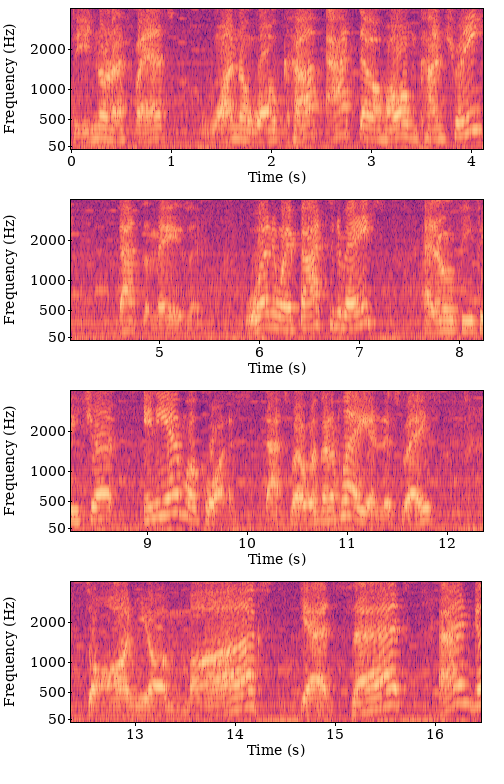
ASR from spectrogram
Do you know that France won the World Cup at their home country? That's amazing. Well, anyway, back to the race, and it will be featured in the Emerald course. That's where we're gonna play in this race. So on your marks, get set, and go!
